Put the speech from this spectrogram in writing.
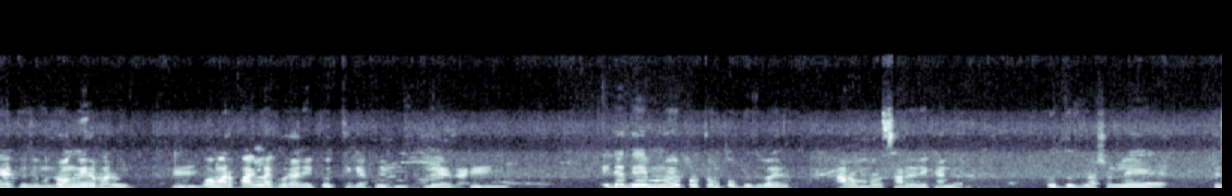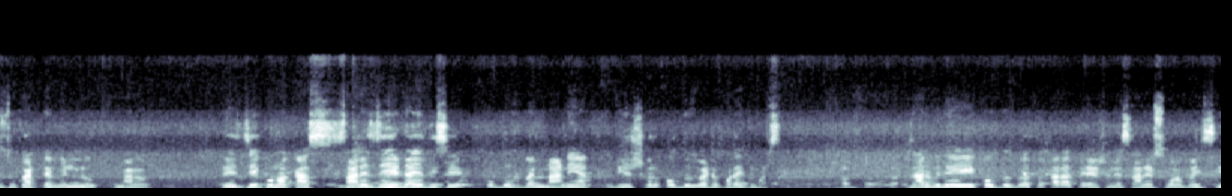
গাইতো যেমন রঙের বারুই। ও আমার পাগলা ঘোরারে কই থেকে কই লয়ে যায়। এটা দিয়ে মনে হয় প্রথম কদ্দুস ভাইয়ের আরম্ভ স্যারের এখানে। কুদ্দুস আসলে জোকার টাইপের লোক ওনার যে কোনো কাজ স্যারে যে ডায়ে দিছে কদ্দুস ভাই নানি আর বিশেষ করে কদ্দুস ভাইটা পড়াইতে পারছে। আচ্ছা আচ্ছা। যার বিধে এই কদ্দুস ভাই তো তাড়াতাড়ি আসলে স্যারের সোয়া পাইছে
